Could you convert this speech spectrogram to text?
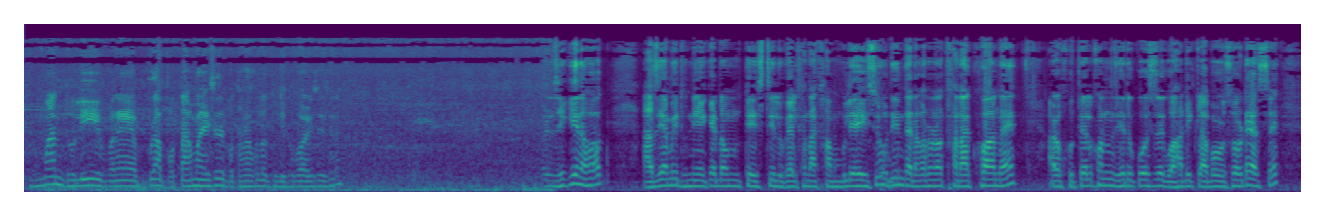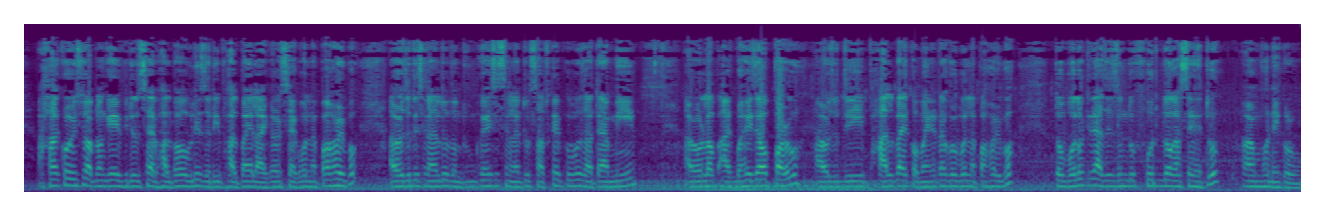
কিমান ধূলি মানে পূৰা বতাহ মাৰিছে বতাহৰ ফলত ধূলি খোপা আহিছে যি কি নহওক আজি আমি ধুনীয়াকে একদম টেষ্টি লোকেল খানা খাম বুলি আহিছো। দিন তেনেকুৱা ধৰণৰ খানা খোৱা নাই আৰু হোটেলখন যিহেতু কৈছে যে গুৱাহাটী ক্লাবৰ ওচৰতে আছে আশা কৰিছো আপোনালোকে এই ভিডিঅ' চাই ভাল পাব বুলি। যদি ভাল পায় লাইক আৰু শ্বেয়াৰ কৰিব নাপাহৰিব। আৰু যদি চেনেলটো নতুনকৈ আহিছে চেনেলটো ছাবস্ক্ৰাইব কৰিব যাতে আমি আৰু অলপ আগবাঢ়ি যাব পাৰো। আৰু যদি ভাল পায় কমেণ্ট এটা কৰিবলৈ নাপাহৰিব। ত' বলক তেতিয়া আজি যোনটো ফুড ব্লগ আছে সেইটো আৰম্ভণি কৰোঁ।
